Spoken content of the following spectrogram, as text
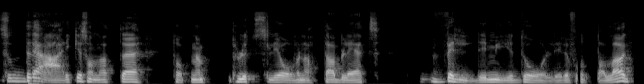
så det er ikke sånn at eh, Tottenham plutselig over natta ble et veldig mye dårligere fotballag.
